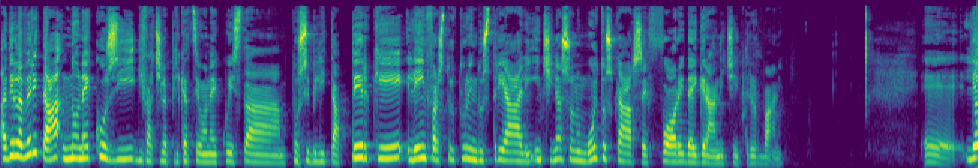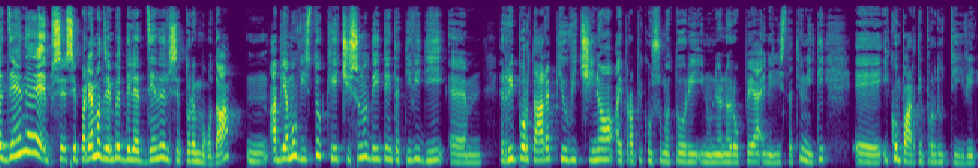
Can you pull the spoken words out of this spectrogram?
A dire la verità, non è così di facile applicazione questa possibilità perché le infrastrutture industriali in Cina sono molto scarse fuori dai grandi centri urbani. Eh, le aziende, se, se, parliamo ad esempio delle aziende del settore moda, mh, abbiamo visto che ci sono dei tentativi di ehm, riportare più vicino ai propri consumatori in Unione Europea e negli Stati Uniti eh, i comparti produttivi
